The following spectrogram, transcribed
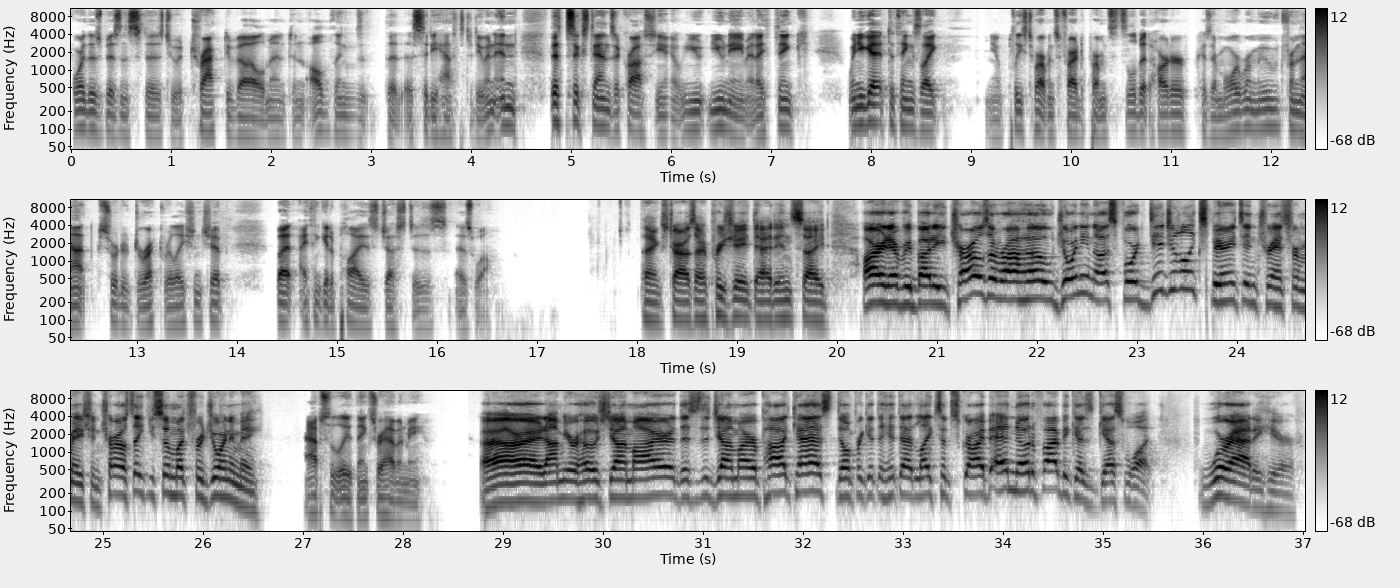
for those businesses to attract development and all the things that, a city has to do. And and this extends across, you know, you you name it. I think when you get to things like you know police departments, fire departments, it's a little bit harder because they're more removed from that sort of direct relationship. But I think it applies just as as well. Thanks, Charles. I appreciate that insight. All right, everybody. Charles Araujo joining us for Digital Experience and Transformation. Charles, thank you so much for joining me. Absolutely. Thanks for having me. All right. I'm your host, Jon Myer. This is the Jon Myer Podcast. Don't forget to hit that like, subscribe, and notify because guess what? We're out of here.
